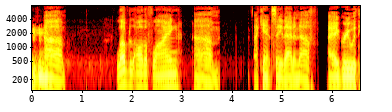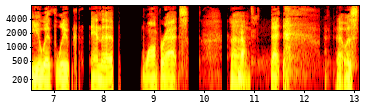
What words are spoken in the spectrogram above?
Mhm. Um, loved all the flying. Um, I can't say that enough. I agree with you with Luke and the Womp Rats. Um, that that was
